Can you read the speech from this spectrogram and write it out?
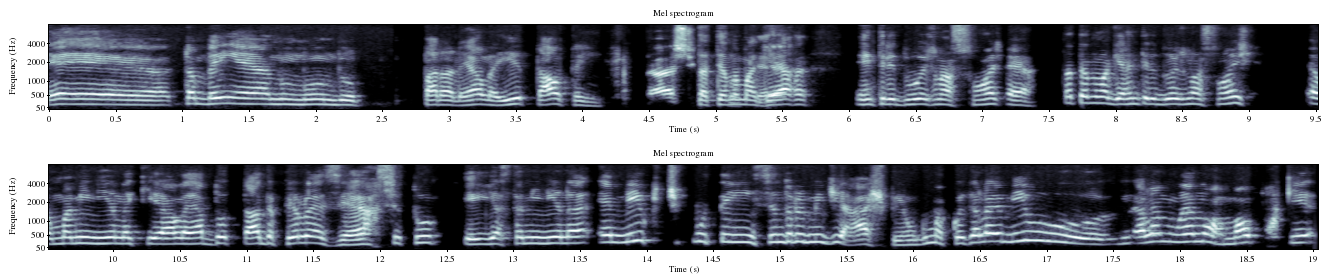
é, também é num mundo paralelo aí e tal, tem, tá tendo uma guerra entre duas nações, é, tá tendo uma guerra entre duas nações, é uma menina que ela é adotada pelo exército e essa menina é meio que tipo tem síndrome de Aspen, alguma coisa. Ela é meio, ela não é normal porque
